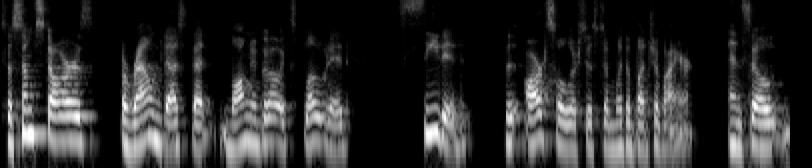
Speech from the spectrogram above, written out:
So some stars around us that long ago exploded seeded the, our solar system with a bunch of iron. And so,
